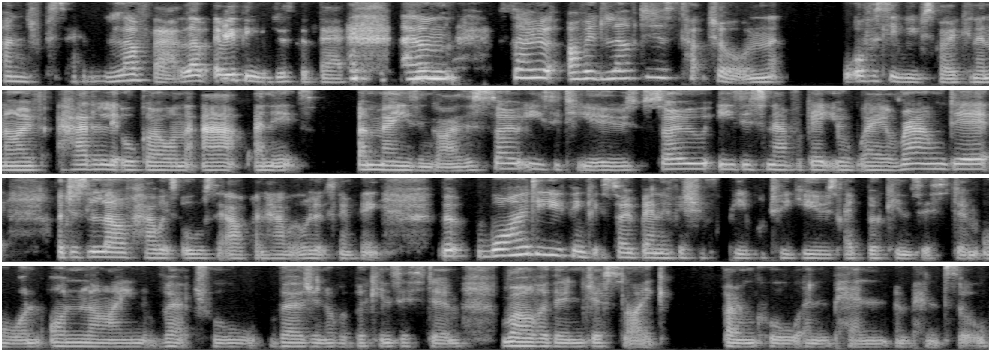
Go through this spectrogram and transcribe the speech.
100% love that. Love everything you just said there. Um so i would love to just touch on obviously we've spoken and i've had a little go on the app and it's amazing guys. It's so easy to use so easy to navigate your way around it. I just love how it's all set up and how it all looks and everything. But why do you think it's so beneficial for people to use a booking system or an online virtual version of a booking system rather than just like phone call and pen and pencil.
